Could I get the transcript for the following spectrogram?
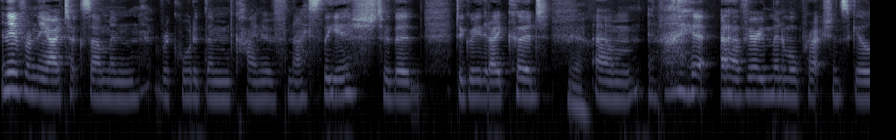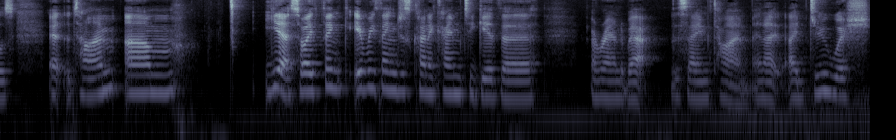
And then from there, I took some and recorded them kind of nicely-ish to the degree that I could Yeah. um, in my uh, very minimal production skills at the time. Um, yeah, so I think everything just kind of came together around about the same time, and I, I do wish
